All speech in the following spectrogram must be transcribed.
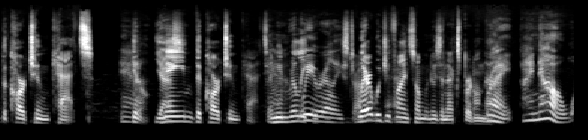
the cartoon cats. Yeah. You know, Yes. name the cartoon cats. I mean, really, we really struggle. where would you there. find someone who's an expert on that? Right. I know.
